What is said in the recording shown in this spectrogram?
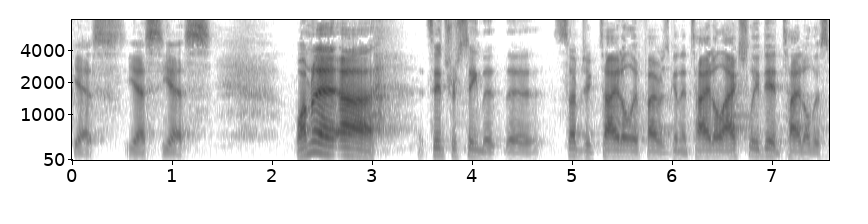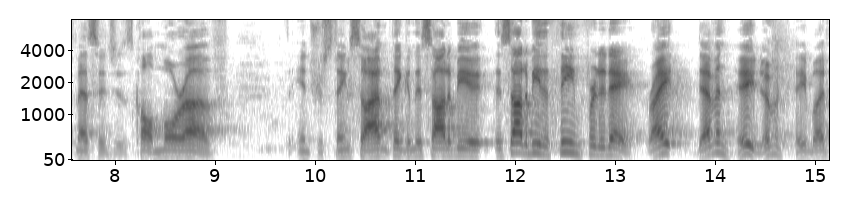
Yes, yes, yes. Well, I'm going to, uh, it's interesting that the subject title, if I was going to title, I actually did title this message. It's called More of. Interesting. So I'm thinking this ought to be, this ought to be the theme for today, right? Devin? Hey, Devin. Hey, bud.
